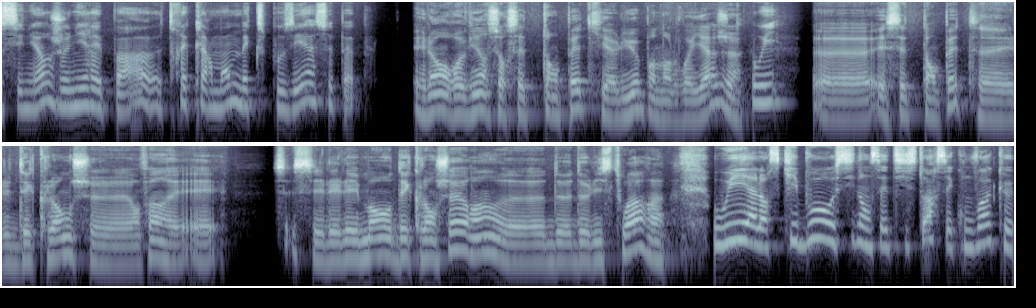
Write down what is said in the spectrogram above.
Seigneur, je n'irai pas très clairement m'exposer à ce peuple. Et là, on revient sur cette tempête qui a lieu pendant le voyage. Oui, Euh, et cette tempête, elle déclenche, euh, enfin, elle- c'est l'élément déclencheur hein, euh, de, de l'histoire. Oui, alors ce qui est beau aussi dans cette histoire, c'est qu'on voit que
